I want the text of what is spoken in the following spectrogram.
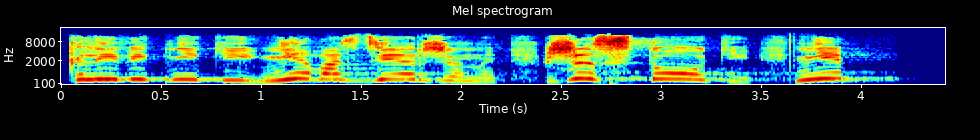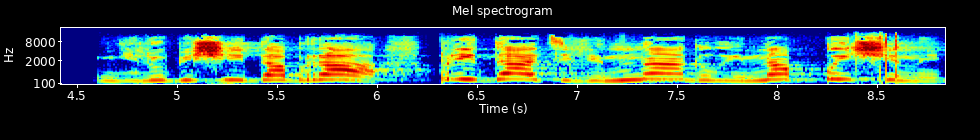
клеветники, невоздержаны, жестоки, не не любящие добра, предатели, наглые, напыщенные,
